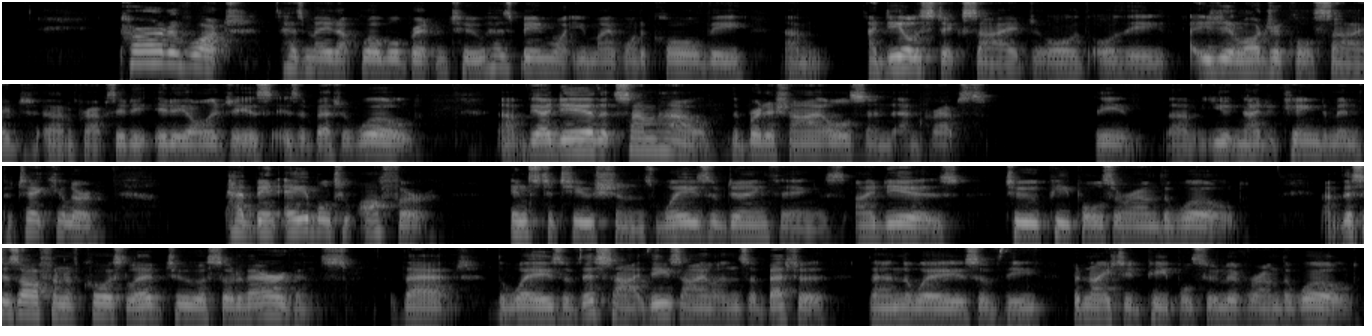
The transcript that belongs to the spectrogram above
Part of what has made up global Britain too has been what you might want to call the um, idealistic side or, or the ideological side. Um, perhaps ide- ideology is, is a better word. Uh, the idea that somehow the British Isles and, and perhaps the um, United Kingdom in particular have been able to offer institutions, ways of doing things, ideas to peoples around the world. And this has often, of course, led to a sort of arrogance that the ways of this, these islands are better than the ways of the benighted peoples who live around the world.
